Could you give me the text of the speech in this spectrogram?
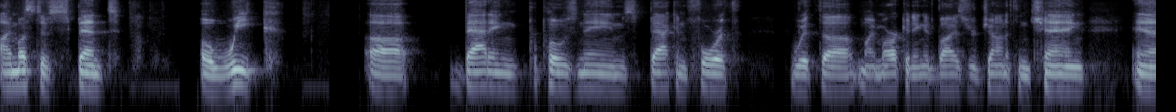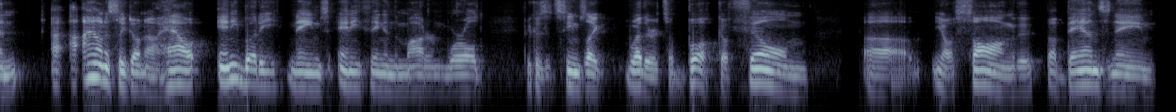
I must have spent a week uh, batting proposed names back and forth with uh, my marketing advisor, Jonathan Chang. And I, I honestly don't know how anybody names anything in the modern world because it seems like whether it's a book, a film, uh, you know, a song, the, a band's name,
